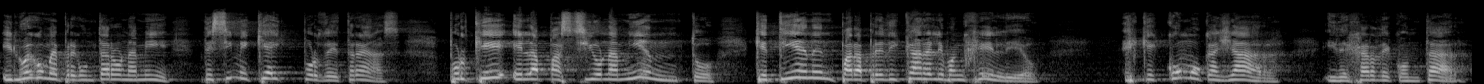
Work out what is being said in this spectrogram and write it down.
y luego me preguntaron a mí, decime qué hay por detrás. ¿Por qué el apasionamiento que tienen para predicar el Evangelio? Es que cómo callar y dejar de contar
